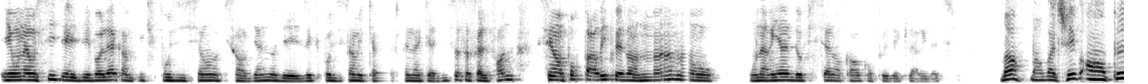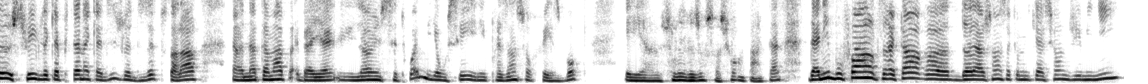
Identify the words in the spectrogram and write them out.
Et on a aussi des, volets comme expositions qui s'en viennent, des expositions avec capitaine acadie. Ça, ça serait le fun. C'est en parler présentement, mais on n'a rien d'officiel encore qu'on peut déclarer là-dessus. Bon, on va le suivre. On peut suivre le capitaine Acadie, je le disais tout à l'heure, euh, notamment, ben, il a un site web, mais il, y a aussi, il est présent sur Facebook et euh, sur les réseaux sociaux en tant que tel. Danny Bouffard, directeur euh, de l'agence de communication de Gemini,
